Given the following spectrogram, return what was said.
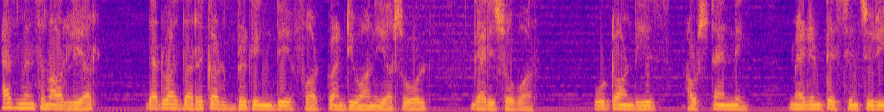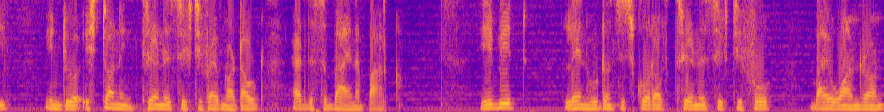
as mentioned earlier that was the record-breaking day for 21 years old Gary Sober, who turned his outstanding maiden test century into a stunning 365 not out at the Sabina Park. He beat Len Hutton's score of 364 by one run,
